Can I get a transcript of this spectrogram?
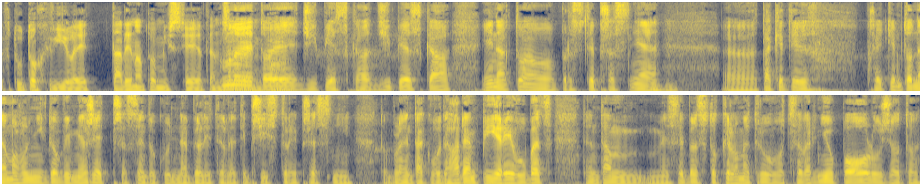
v tuto chvíli tady na tom místě je ten No je, to je GPS, GPS, jinak to prostě přesně, hmm. taky ty Předtím to nemohl nikdo vyměřit přesně, dokud nebyly tyhle ty přístroje přesní. To bylo jen tak odhadem. Píry vůbec, ten tam, jestli byl 100 kilometrů od severního pólu, že to,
